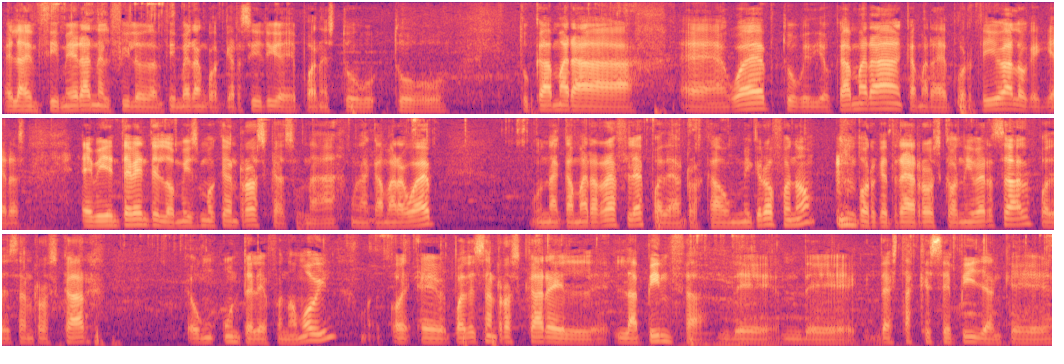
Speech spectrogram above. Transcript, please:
en la encimera, en el filo de la encimera en cualquier sitio y pones tu, tu, tu cámara eh, web, tu videocámara, cámara deportiva, lo que quieras. Evidentemente lo mismo que enroscas una, una cámara web, una cámara reflex, puedes enroscar un micrófono porque trae rosca universal, puedes enroscar un, teléfono móvil, eh, puedes enroscar la pinza de, estas que se pillan, que,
